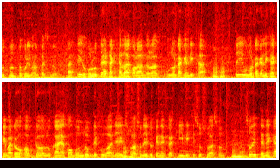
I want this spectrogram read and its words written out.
নতুনত্ব কৰি ভাল পাইছিলোঁ। এই সৰুতে এটা খেলা কৰা ধৰক ওলটাকে লিখা। তো এই ওলটাকে লিখা কেইবাটাও শব্দ লুকাই আকৌ বন্দুক দেখুওৱা যে চোৱাচোন এইটো কেনেকুৱা কি লিখিছোঁ চোৱাচোন। চ' এই তেনেকুৱা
